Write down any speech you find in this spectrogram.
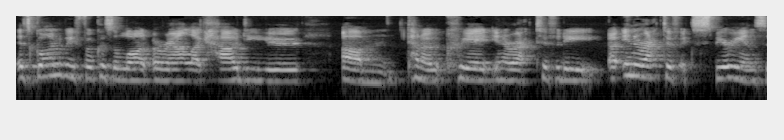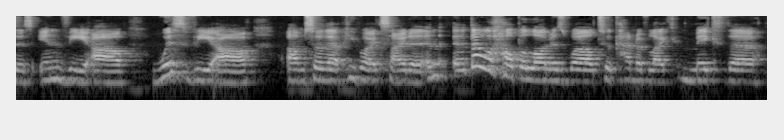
it's going to be focused a lot around like how do you um, kind of create interactivity, uh, interactive experiences in VR with VR, um, so that people are excited, and that will help a lot as well to kind of like make the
